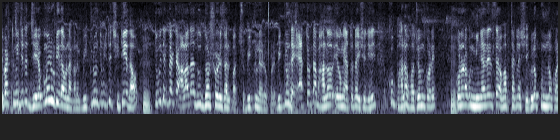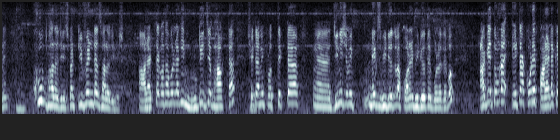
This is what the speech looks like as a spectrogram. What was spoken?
এবার তুমি যেটা যেরকমই রুটি দাও না কেন বিটনুন তুমি যদি ছিটিয়ে দাও তুমি দেখবে একটা আলাদা দুর্ধর্ষ রেজাল্ট পাচ্ছ বিটনুনের উপরে। বিটনুনটা আচ্ছা। এতটা ভালো এবং এতটা ইসে জিনিস খুব ভালো হজম করে। কোনো রকম মিনারেলস এর অভাব থাকলে সেগুলো পূর্ণ করে। খুব ভালো জিনিস মানে ট্রিভেন্ডাস ভালো জিনিস। আর একটা কথা বলে রাখি রুটির যে ভাগটা সেটা আমি প্রত্যেকটা জিনিস আমি নেক্সট ভিডিওতে বা পরের ভিডিওতে বলে দেবো। আগে তোমরা এটা করে পাড়াটাকে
